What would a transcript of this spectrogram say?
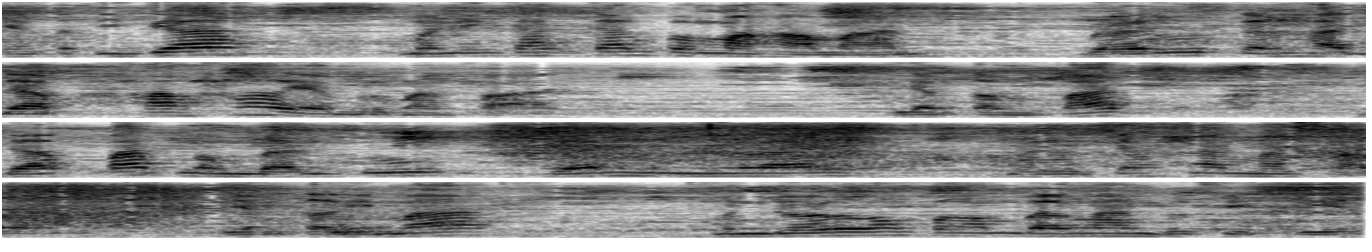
Yang ketiga, meningkatkan pemahaman baru terhadap hal-hal yang bermanfaat. Yang keempat, dapat membantu dan menilai memecahkan masalah. Yang kelima, mendorong pengembangan berpikir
